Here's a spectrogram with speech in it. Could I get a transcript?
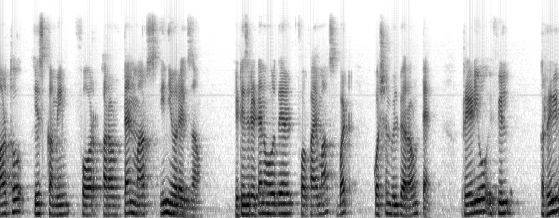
ortho is coming for around 10 marks in your exam. It is written over there for 5 marks but question will be around 10 radio if you read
